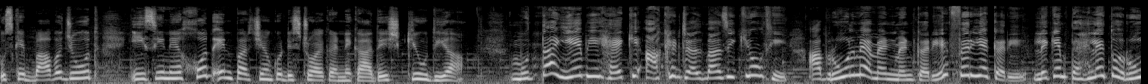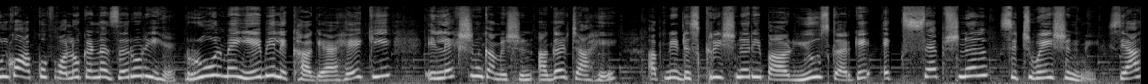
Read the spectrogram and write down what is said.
उसके बावजूद ईसी ने खुद इन पर्चियों को डिस्ट्रॉय करने का आदेश क्यों दिया? मुद्दा ये भी है कि आखिर जल्दबाजी क्यों थी? आप रूल में अमेंडमेंट करिए, फिर ये करिए। लेकिन पहले तो रूल को आपको फॉलो करना ज़रूरी है। रूल में ये भी लिखा गया है कि इलेक्शन कमीशन अगर चाहे, अपनी डिस्क्रिशनरी पावर यूज़ करके एक्सेप्शनल सिचुएशन में, या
